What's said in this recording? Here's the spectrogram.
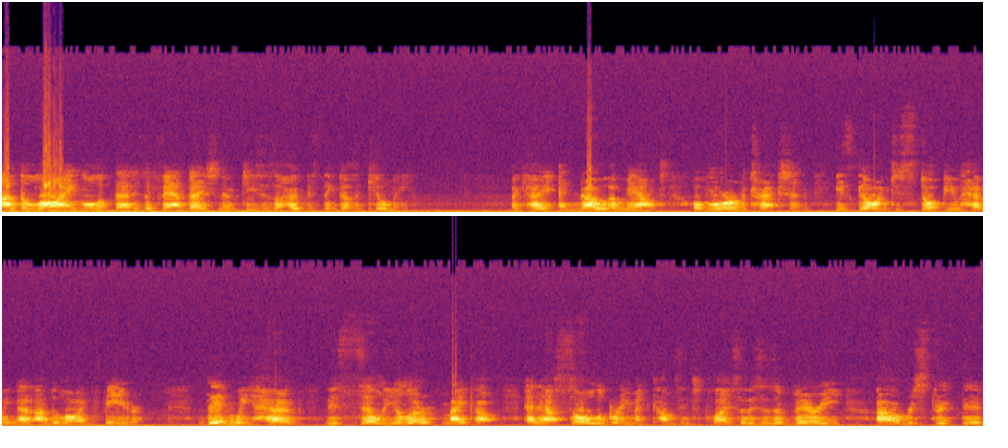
Underlying all of that is a foundation of Jesus, I hope this thing doesn't kill me. Okay? And no amount of law of attraction is going to stop you having that underlying fear. Then we have this cellular makeup, and our soul agreement comes into play. So, this is a very uh, restricted,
